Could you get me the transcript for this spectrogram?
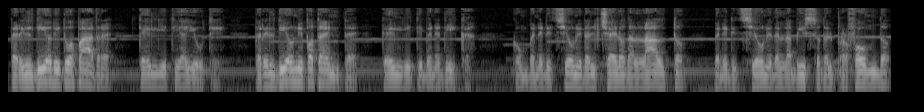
Per il Dio di tuo padre, che egli ti aiuti, per il Dio onnipotente, che egli ti benedica, con benedizioni del cielo dall'alto, benedizioni dell'abisso del profondo,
